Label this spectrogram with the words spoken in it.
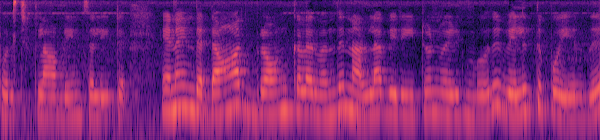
பொறிச்சிக்கலாம் அப்படின்னு சொல்லிட்டு. ஏன்னா இந்த டார்க் ப்ரௌன் கலர் வந்து நல்லா விரிட்டுன்னு வெடிக்கும்போது வெளுத்து போயிடுது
